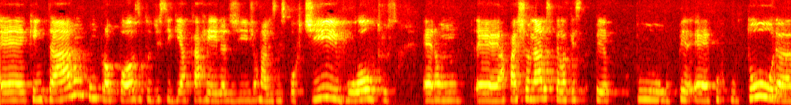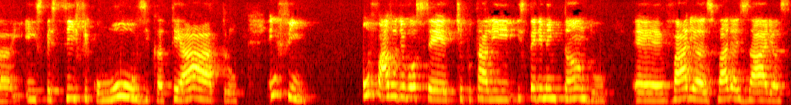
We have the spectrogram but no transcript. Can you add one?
é, que entraram com o propósito de seguir a carreira de jornalismo esportivo, outros eram é, apaixonados pela por, é, por cultura, em específico música, teatro, enfim. O fato de você, tipo, estar tá ali experimentando é, várias, várias áreas,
